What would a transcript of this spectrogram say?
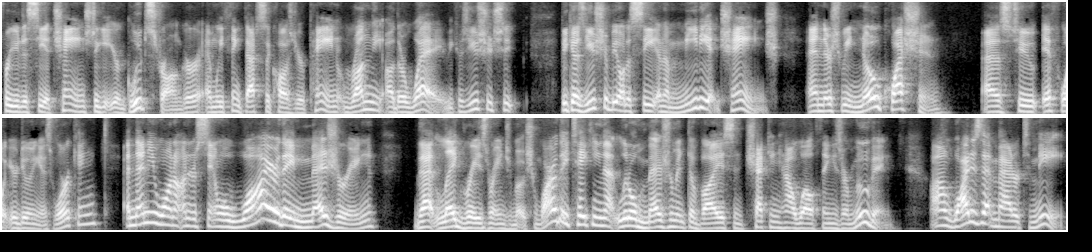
for you to see a change to get your glutes stronger, and we think that's the cause of your pain, run the other way because you should see, because you should be able to see an immediate change. And there should be no question as to if what you're doing is working. And then you want to understand, well, why are they measuring that leg raise range of motion? Why are they taking that little measurement device and checking how well things are moving? Uh, why does that matter to me?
